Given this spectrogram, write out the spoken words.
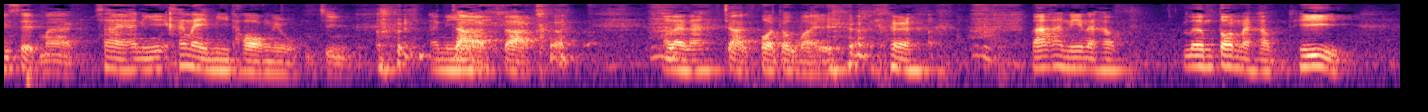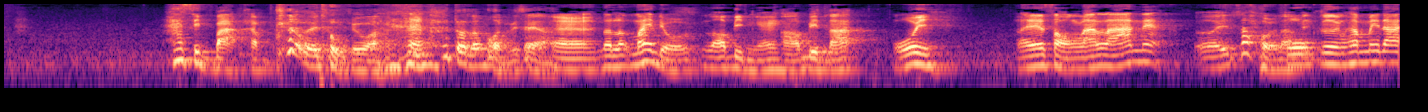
พิเศษมาก ใช่ อันนี้ข้างในมีทองอยู่ จริง อันนี้ จากจาก อะไรนะ จากฟอร์ดอกไม้และอันนี้นะครับ เริ่มต้นนะครับที่ห้าสิบบาทครับก็เลยถูกดีวะต้นละผลไม่ใช่เหรอเออแล้วเราไม่เดี๋ยวรอบินไงอ๋อบิดละ โอ้ยอะไรสองล้านล้านเนี่ย เอ้ยเศร้าละโกงเกินครับไม่ได้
